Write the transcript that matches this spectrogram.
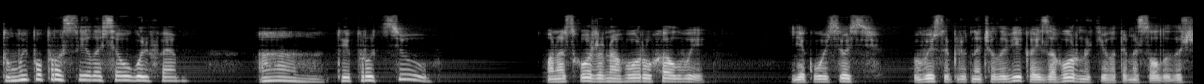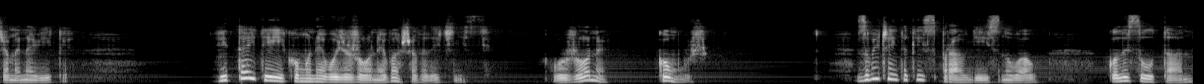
тому й попросилася у Гульфем. А, ти про цю. Вона схожа на гору халви, яку ось ось висиплють на чоловіка і загорнуть його тими солодощами навіки. Віддайте їй кому-небудь жони, ваша величність. У жони? Кому ж? Звичай такий справді існував коли султан,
